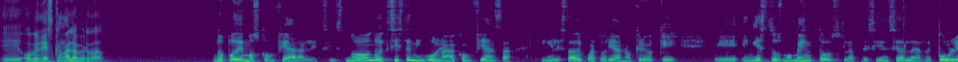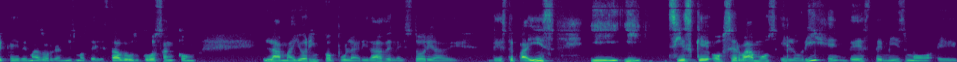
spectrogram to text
eh, obedezcan a la verdad? no podemos confiar, Alexis. No, no existe ninguna confianza en el Estado ecuatoriano. Creo que eh, en estos momentos la presidencia de la República y demás organismos del Estado gozan con la mayor impopularidad de la historia de, este país. Y, si es que observamos el origen de este mismo eh,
